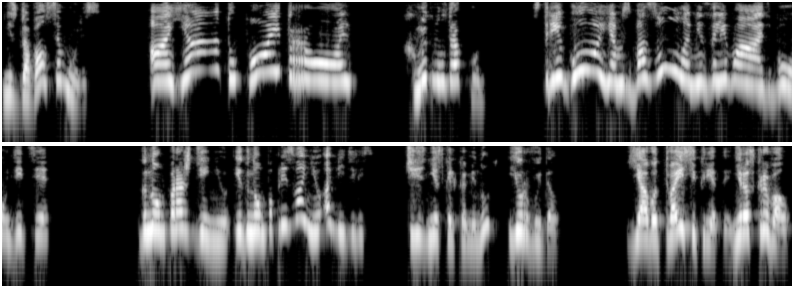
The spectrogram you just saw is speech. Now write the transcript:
Не сдавался Молис. А я тупой тролль! Хмыкнул дракон. Стригоем с базулами заливать будете. Гном по рождению и гном по призванию обиделись. Через несколько минут Юр выдал. Я вот твои секреты не раскрывал.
